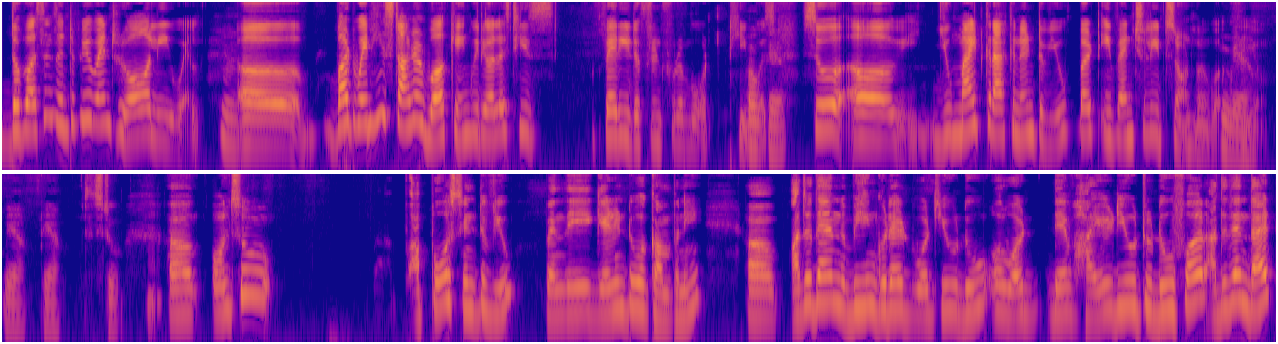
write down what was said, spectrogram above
the person's interview went really well. Uh, but when he started working we realized he's very different from what he was. So uh, you might crack an interview but eventually it's not going to work yeah, for you. Yeah, yeah, that's true. Uh, also, a post interview when they get into a company, uh, other than being good at what you do or what they've hired you to do for, other than that,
